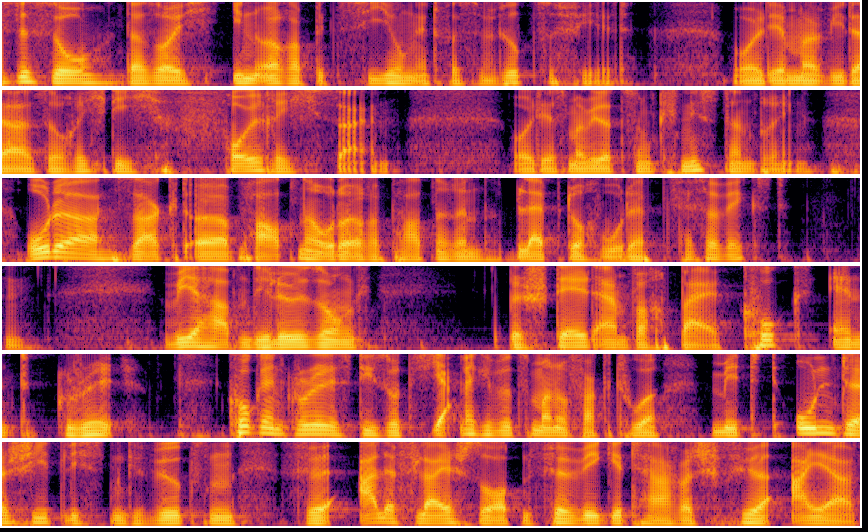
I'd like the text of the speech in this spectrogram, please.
Ist es so, dass euch in eurer Beziehung etwas Würze fehlt? Wollt ihr mal wieder so richtig feurig sein? Wollt ihr es mal wieder zum Knistern bringen? Oder sagt euer Partner oder eure Partnerin, bleibt doch, wo der Pfeffer wächst? Hm. Wir haben die Lösung. Bestellt einfach bei Cook and Grill. Cook and Grill ist die soziale Gewürzmanufaktur mit unterschiedlichsten Gewürzen für alle Fleischsorten, für vegetarisch, für Eier,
